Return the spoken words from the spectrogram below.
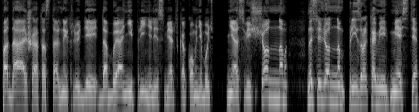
подальше от остальных людей, дабы они приняли смерть в каком-нибудь неосвещенном, населенном призраками месте.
